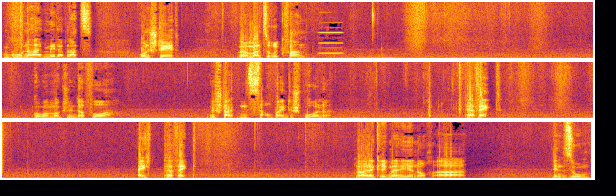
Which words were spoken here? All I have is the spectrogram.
einen guten halben Meter Platz und steht, wenn wir mal zurückfahren, gucken wir mal schön davor, wir standen sauber in der Spur, ne? Perfekt. Echt perfekt. Na, dann kriegen wir hier noch äh, den Zoom.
